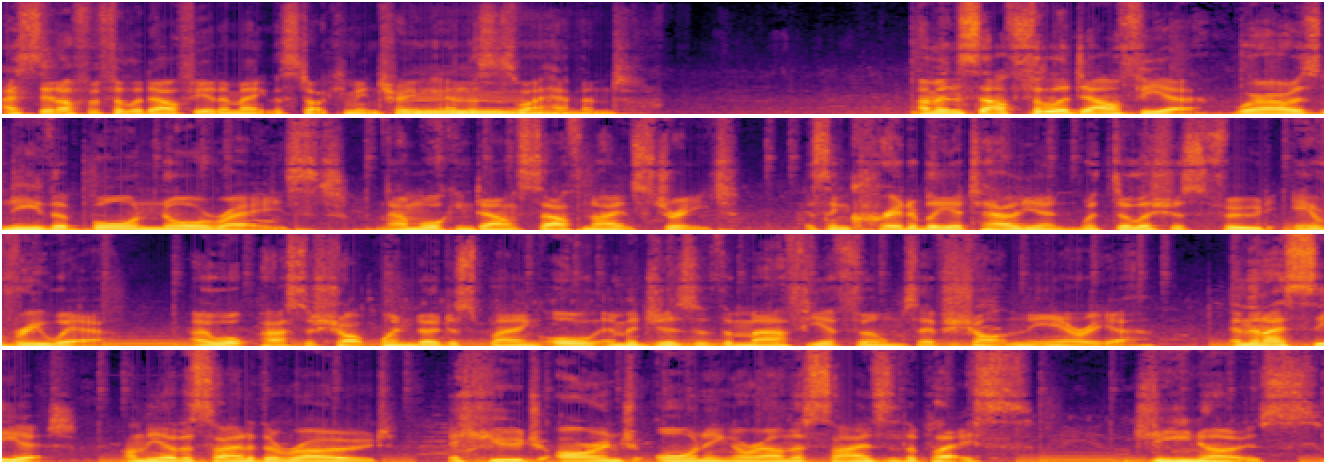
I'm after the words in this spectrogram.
I set off for Philadelphia to make this documentary, and this is what hmm. happened. I'm in South Philadelphia, where I was neither born nor raised. I'm walking down South 9th Street. It's incredibly Italian, with delicious food everywhere. I walk past a shop window displaying all images of the mafia films they've shot in the area. And then I see it, on the other side of the road, a huge orange awning around the sides of the place. Geno's.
